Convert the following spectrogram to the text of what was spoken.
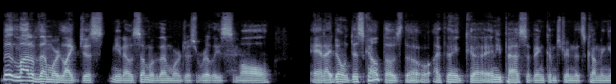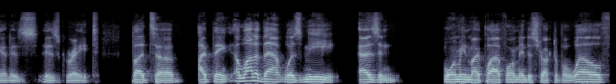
But a lot of them were like just, you know, some of them were just really small. And I don't discount those though. I think uh, any passive income stream that's coming in is is great. But uh, I think a lot of that was me as in forming my platform indestructible wealth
